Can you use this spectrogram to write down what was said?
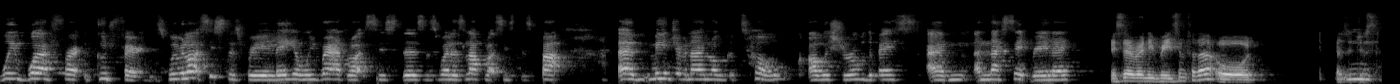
we were fr- good friends. We were like sisters, really, and we read like sisters as well as love like sisters. But um, me and Gemma no longer talk. I wish her all the best, um, and that's it, really. Is there any reason for that, or has it just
